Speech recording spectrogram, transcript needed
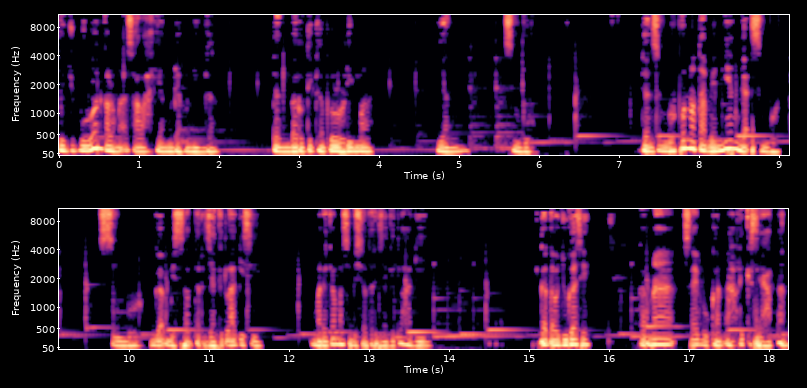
70-an kalau nggak salah yang udah meninggal. Dan baru 35 yang sembuh. Dan sembuh pun notabene nggak sembuh. Sembuh nggak bisa terjangkit lagi sih. Mereka masih bisa terjangkit lagi. Nggak tahu juga sih karena saya bukan ahli kesehatan.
